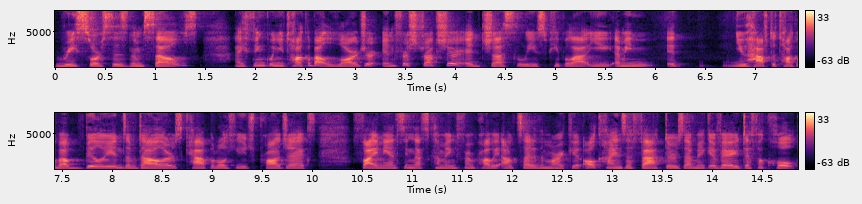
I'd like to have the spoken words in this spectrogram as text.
resources themselves. I think when you talk about larger infrastructure, it just leaves people out. You, I mean, it you have to talk about billions of dollars, capital, huge projects, financing that's coming from probably outside of the market, all kinds of factors that make it very difficult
